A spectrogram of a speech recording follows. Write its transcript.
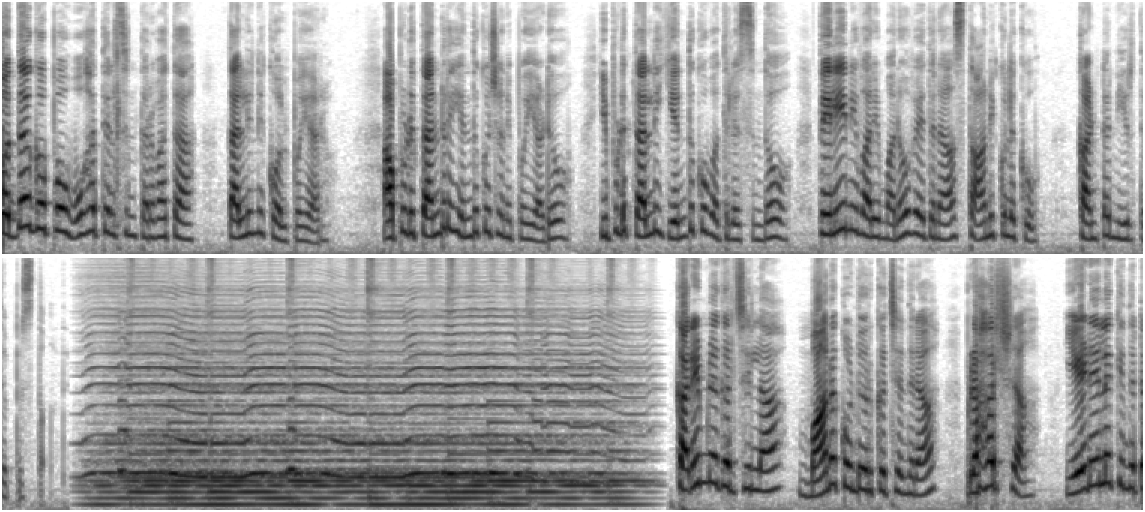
కొద్దా గొప్ప ఊహ తెలిసిన తర్వాత తల్లిని కోల్పోయారు. అప్పుడు తండ్రి ఎందుకు చనిపోయాడో ఇప్పుడు తల్లి ఎందుకు వదిలేసిందో తెలియని వారి మనోవేదన స్థానికులకు కంట నీరు తెప్పిస్తోంది. కరీంనగర్ జిల్లా మానకొండూరుకు చెందిన ప్రహర్ష ఏడేళ్ళ కిందట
